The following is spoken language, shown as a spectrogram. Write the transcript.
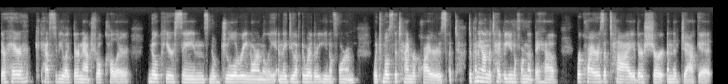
Their hair has to be like their natural color, no piercings, no jewelry normally, and they do have to wear their uniform, which most of the time requires a t- depending on the type of uniform that they have, requires a tie, their shirt, and the jacket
